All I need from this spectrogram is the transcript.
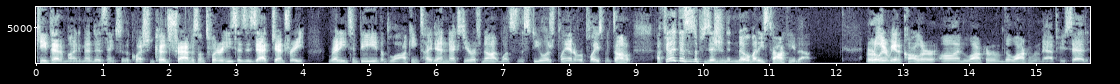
keep that in mind. Mendez, thanks for the question. Coach Travis on Twitter, he says, "Is Zach Gentry ready to be the blocking tight end next year? If not, what's the Steelers' plan to replace McDonald?" I feel like this is a position that nobody's talking about. Earlier, we had a caller on locker the locker room app who said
